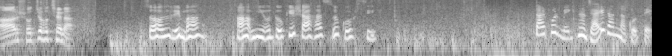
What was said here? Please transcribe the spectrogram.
আর সহ্য হচ্ছে না। চল রে মা আমিও তোকে সাহায্য করছি। তারপর মেঘনা যায় রান্না করতে।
